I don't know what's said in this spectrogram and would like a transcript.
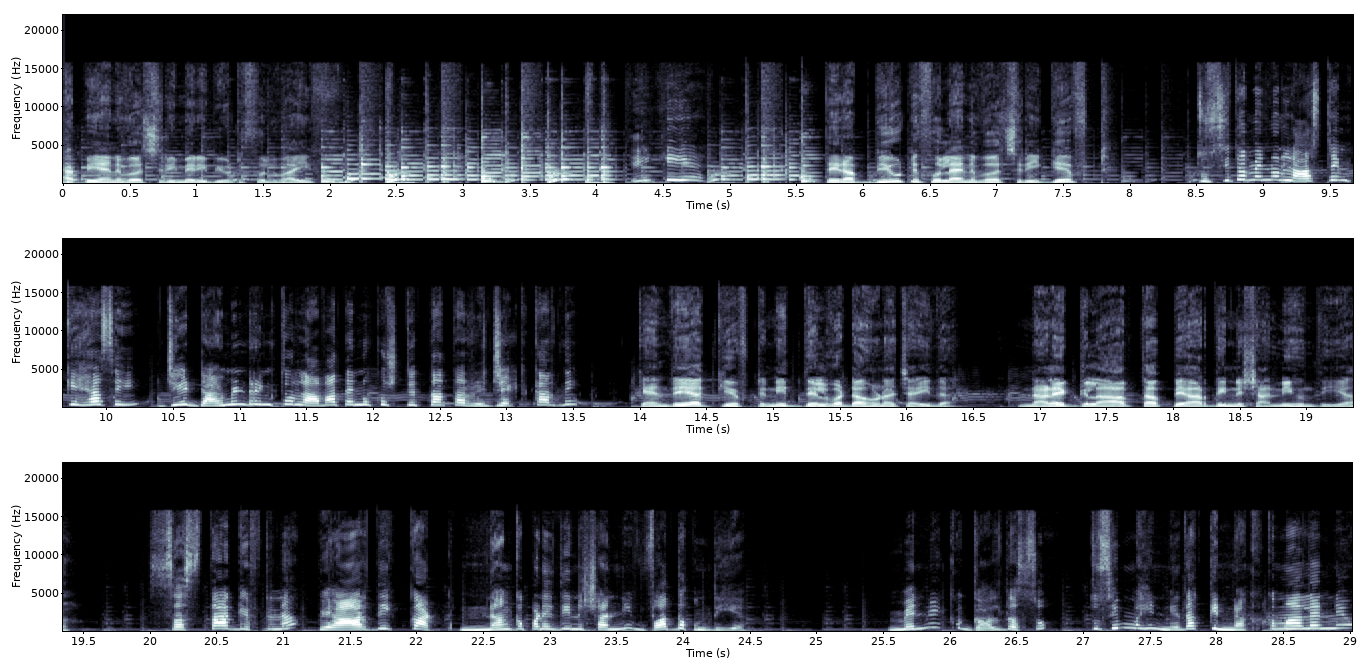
Happy anniversary ਮੇਰੀ beautiful wife ਇਹ ਕੀ ਹੈ ਤੇਰਾ ਬਿਊਟੀਫੁਲ ਐਨੀਵਰਸਰੀ ਗਿਫਟ ਤੁਸੀਂ ਤਾਂ ਮੈਨੂੰ ਲਾਸਟ ਟਾਈਮ ਕਿਹਾ ਸੀ ਜੇ ਡਾਇਮੰਡ ਰਿੰਗ ਤੋਂ ਇਲਾਵਾ ਤੈਨੂੰ ਕੁਝ ਦਿੱਤਾ ਤਾਂ ਰਿਜੈਕਟ ਕਰ ਦੇ ਕਹਿੰਦੇ ਆ ਗਿਫਟ ਨਹੀਂ ਦਿਲ ਵੱਡਾ ਹੋਣਾ ਚਾਹੀਦਾ ਨਾਲੇ ਗੁਲਾਬ ਤਾਂ ਪਿਆਰ ਦੀ ਨਿਸ਼ਾਨੀ ਹੁੰਦੀ ਆ ਸਸਤਾ ਗਿਫਟ ਨਾ ਪਿਆਰ ਦੀ ਘੱਟ ਨੰਗਪਣੇ ਦੀ ਨਿਸ਼ਾਨੀ ਵੱਧ ਹੁੰਦੀ ਹੈ ਮੈਨੂੰ ਇੱਕ ਗੱਲ ਦੱਸੋ ਤੁਸੀਂ ਮਹੀਨੇ ਦਾ ਕਿੰਨਾ ਕੁ ਕਮਾ ਲੈਂਦੇ ਹੋ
